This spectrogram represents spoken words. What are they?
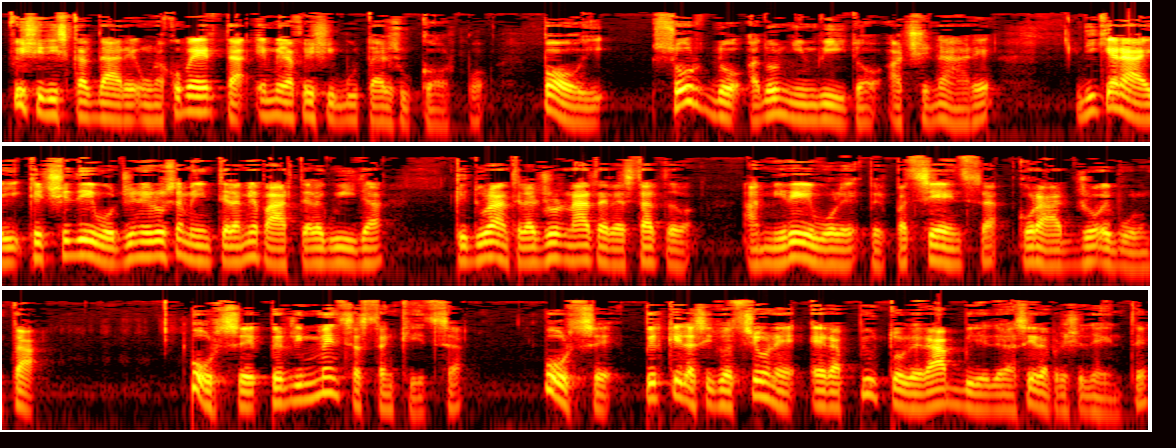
Feci riscaldare una coperta e me la feci buttare sul corpo. Poi, sordo ad ogni invito a cenare, dichiarai che cedevo generosamente la mia parte alla guida, che durante la giornata era stata ammirevole per pazienza, coraggio e volontà. Forse per l'immensa stanchezza, forse perché la situazione era più tollerabile della sera precedente,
